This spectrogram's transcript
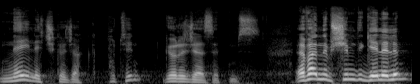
neyle çıkacak Putin göreceğiz hepimiz. Efendim şimdi gelelim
